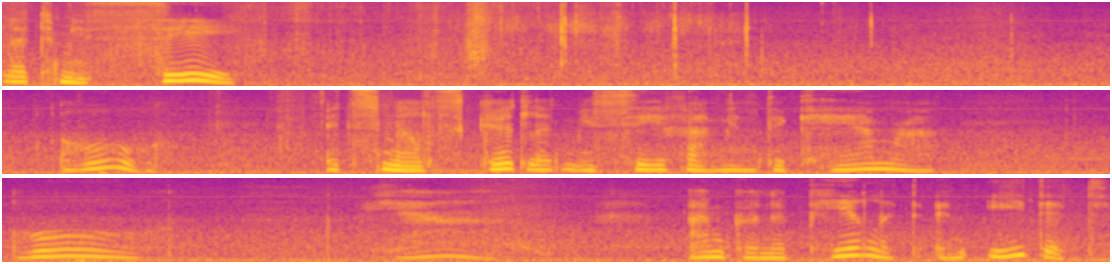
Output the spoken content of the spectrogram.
let me see. Oh, it smells good. Let me see if I'm in the camera. Oh, yeah. I'm gonna peel it and eat it.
